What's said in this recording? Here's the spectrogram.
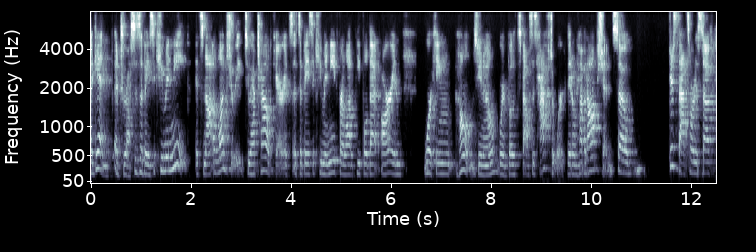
again, addresses a basic human need. It's not a luxury to have childcare. It's, it's a basic human need for a lot of people that are in working homes, you know, where both spouses have to work. They don't have an option. So just that sort of stuff.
